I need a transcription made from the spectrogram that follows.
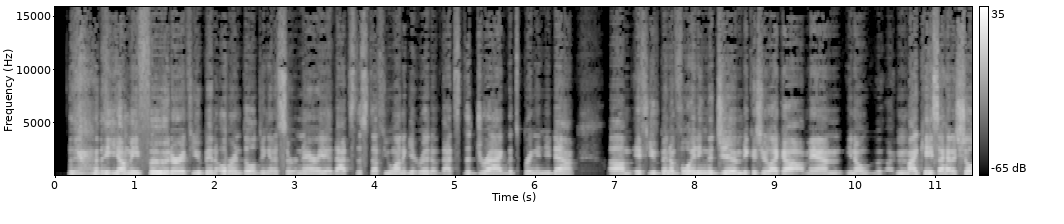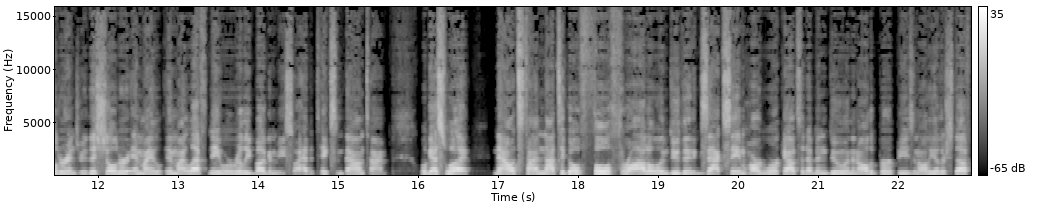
the, the yummy food or if you've been overindulging in a certain area, that's the stuff you want to get rid of. That's the drag that's bringing you down. Um, if you've been avoiding the gym because you're like, oh man, you know, in my case, I had a shoulder injury. This shoulder and my and my left knee were really bugging me, so I had to take some downtime. Well, guess what? Now it's time not to go full throttle and do the exact same hard workouts that I've been doing and all the burpees and all the other stuff.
